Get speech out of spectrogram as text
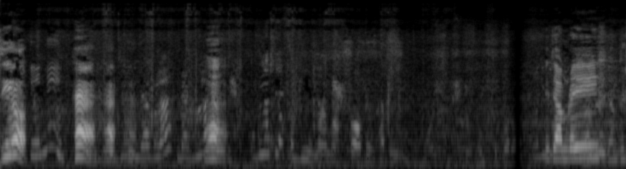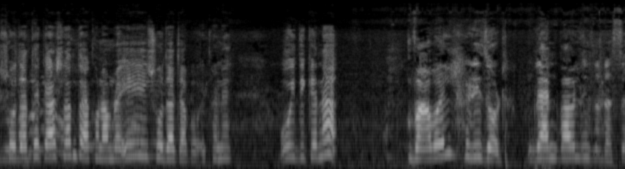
জিও। হ্যাঁ হ্যাঁ। হ্যাঁ হ্যাঁ। ওগুলাতে একটা দিন। না না টবে ভাবি এই যে আমরা এই সোজা থেকে আসলাম তো এখন আমরা এই সোজা যাব। এখানে ওই দিকে না Bhawal resort grand Bhawal resort আছে।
